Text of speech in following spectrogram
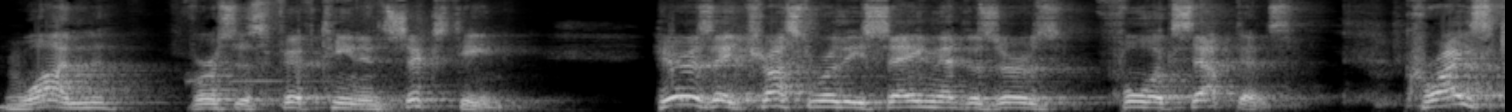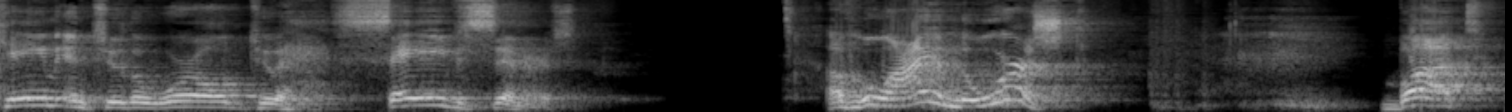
1, verses 15 and 16, here is a trustworthy saying that deserves full acceptance. Christ came into the world to save sinners, of who I am the worst. But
